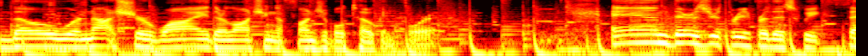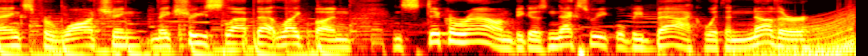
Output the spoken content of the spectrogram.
though we're not sure why they're launching a fungible token for it. And there's your three for this week. Thanks for watching. Make sure you slap that like button and stick around because next week we'll be back with another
